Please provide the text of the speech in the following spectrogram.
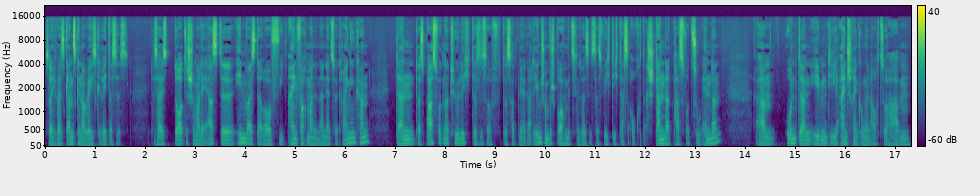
sondern ich weiß ganz genau, welches Gerät das ist. Das heißt, dort ist schon mal der erste Hinweis darauf, wie einfach man in ein Netzwerk reingehen kann. Dann das Passwort natürlich, das ist auf, das hatten wir ja gerade eben schon besprochen, beziehungsweise ist das wichtig, das auch das Standardpasswort zu ändern. Ähm, und dann eben die Einschränkungen auch zu haben,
